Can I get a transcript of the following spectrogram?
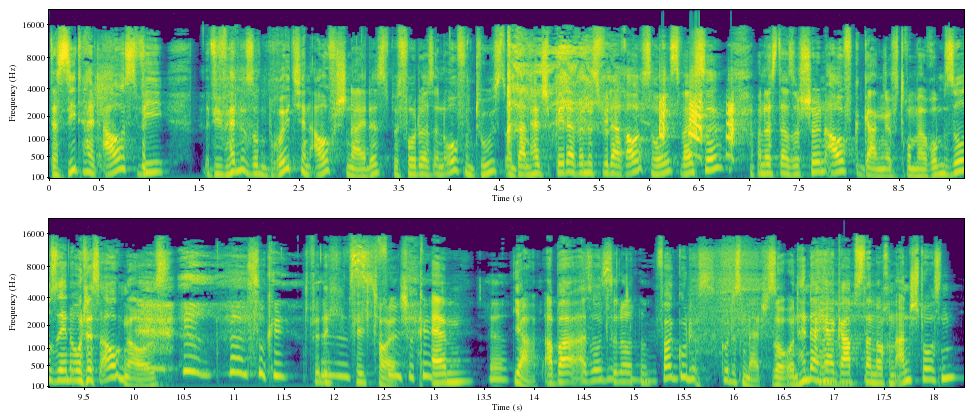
Das sieht halt aus wie, wie wenn du so ein Brötchen aufschneidest, bevor du es in den Ofen tust und dann halt später, wenn du es wieder rausholst, weißt du? Und es da so schön aufgegangen ist drumherum. So sehen Otis Augen aus. ja, ist okay. Finde ich, finde ich toll. Find ich okay. ähm, Ja. ja. aber also in Ordnung. war ein gutes, gutes Match. So, und hinterher gab's dann noch ein Anstoßen.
